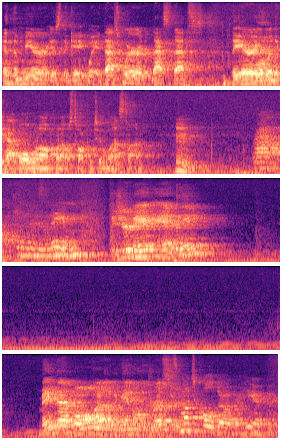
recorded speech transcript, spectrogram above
And the mirror is the gateway. That's where that's that's the area where the cat ball went off when I was talking to him last time. Wow. I can't believe his name. Is your name Anthony? Make that ball out of again on the It's dresser. much colder over here.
